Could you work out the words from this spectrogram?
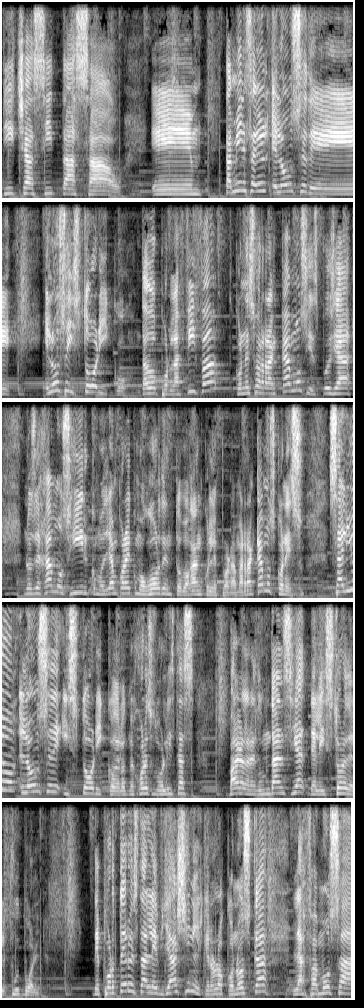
dicha cita SAO. Eh, también salió el 11 de. El 11 histórico dado por la FIFA. Con eso arrancamos y después ya nos dejamos ir, como dirían por ahí, como Gordon Tobogán con el programa. Arrancamos con eso. Salió el 11 histórico de los mejores futbolistas, valga la redundancia, de la historia del fútbol. De portero está Lev Yashin, el que no lo conozca, la famosa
